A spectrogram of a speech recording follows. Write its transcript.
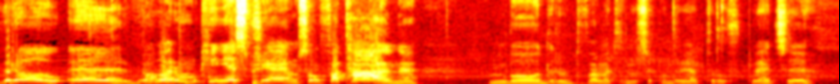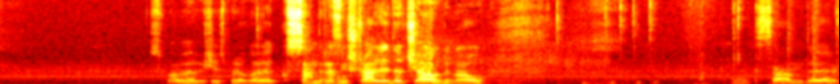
w rower. No warunki nie sprzyjają, są fatalne. Bo 2 metry na sekundę wiatru w plecy. Słabe by się sprawiło, ale Ksandra zniszczył, ale dociągnął. Aleksander.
